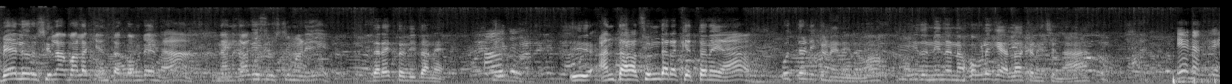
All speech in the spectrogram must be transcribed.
ಬೇಲೂರು ಶಿಲಾಬಾಲಕಿ ಅಂತ ಗೊಂಬೆನ ನನಗಾಗಿ ಸೃಷ್ಟಿ ಮಾಡಿ ಧರೆಗೆ ತಂದಿದ್ದಾನೆ. ಈ ಅಂತಹ ಸುಂದರ ಕೆತ್ತನೆಯ ಪುತ್ಥಳಿ ಕಣೆ ನೀನು. ಇದು ನಿನ್ನನ್ನು ಹೊಗಳಿಕೆ ಅಲ್ಲ ಕಣೆ ಚಿನ್ನ. ಏನಂದ್ರೆ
